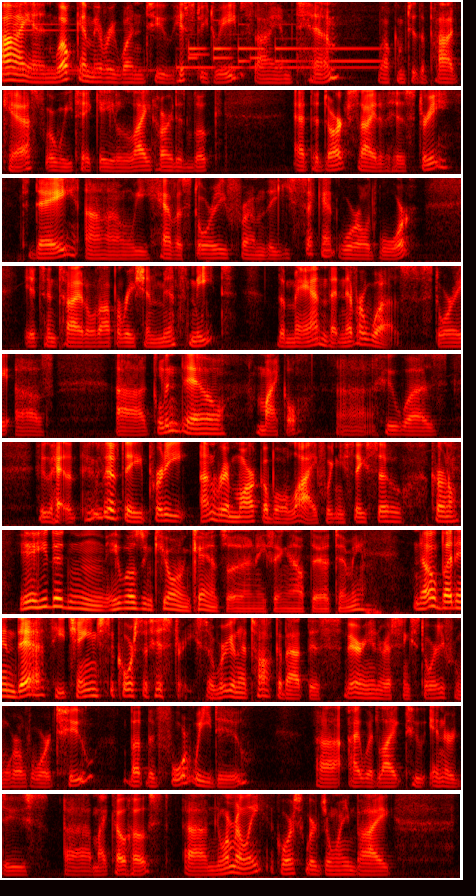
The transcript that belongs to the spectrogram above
Hi, and welcome everyone to History Dweebs. I am Tim. Welcome to the podcast where we take a lighthearted look at the dark side of history. Today, uh, we have a story from the Second World War. It's entitled Operation Mincemeat The Man That Never Was. Story of uh, Glendale Michael, uh, who was. Who had who lived a pretty unremarkable life, wouldn't you say so, Colonel? Yeah, he didn't. He wasn't curing cancer or anything out there, Timmy. No, but in death, he changed the course of history. So we're going to talk about this very interesting story from World War II. But before we do, uh, I would like to introduce uh, my co-host. Uh, normally, of course, we're joined by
